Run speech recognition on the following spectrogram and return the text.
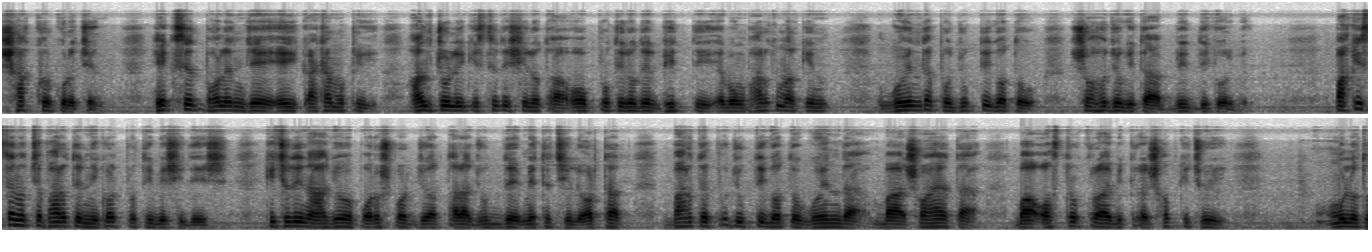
স্বাক্ষর করেছেন। হেকসেত বলেন যে, এই কাঠামোটি আঞ্চলিক স্থিতিশীলতা ও প্রতিরোধের ভিত্তি এবং ভারত মার্কিন গোয়েন্দা প্রযুক্তিগত সহযোগিতা বৃদ্ধি করবে। পাকিস্তান হচ্ছে ভারতের নিকট প্রতিবেশী দেশ। কিছুদিন আগেও পরস্পর তারা যুদ্ধে মেতেছিল, অর্থাৎ ভারতের প্রযুক্তিগত গোয়েন্দা বা সহায়তা বা অস্ত্র ক্রয় বিক্রয় সব কিছুই মূলত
